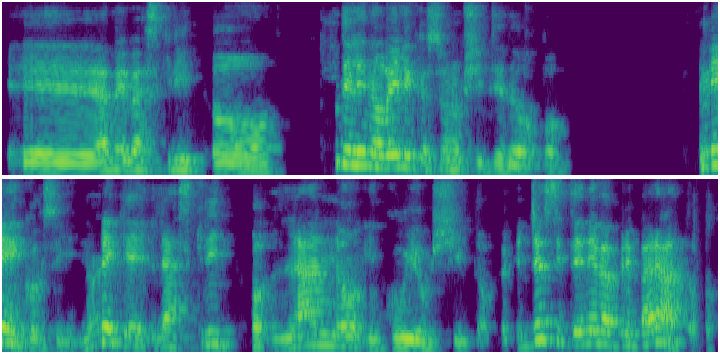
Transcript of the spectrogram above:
eh, aveva scritto delle novelle che sono uscite dopo. Non è così non è che l'ha scritto l'anno in cui è uscito perché già si teneva preparato.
